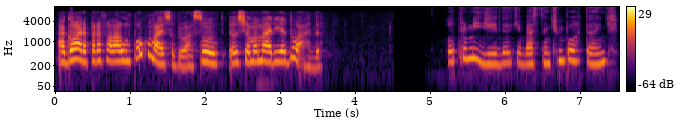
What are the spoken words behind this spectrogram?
Agora, para falar um pouco mais sobre o assunto, eu chamo a Maria Eduarda. Outra medida que é bastante importante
